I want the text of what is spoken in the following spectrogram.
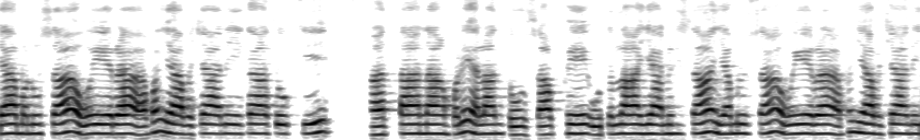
ยามนุสาเวราอภยาปชานิคาสุขีอัตตานังปริหารันตุสัพเพอุตลายานุทิสายามนุสาเวราพยาปชานี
